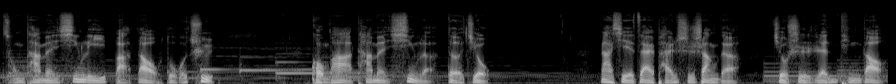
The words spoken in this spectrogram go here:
从他们心里把道夺去，恐怕他们信了得救。那些在磐石上的，就是人听道，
